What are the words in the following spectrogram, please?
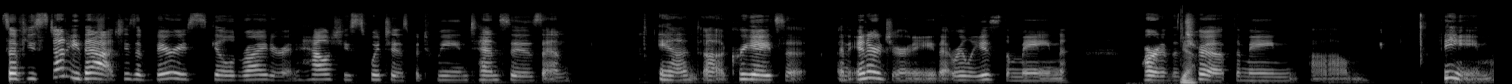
So if you study that, she's a very skilled writer and how she switches between tenses and and uh, creates a, an inner journey that really is the main part of the Yeah. trip, the main um, theme.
